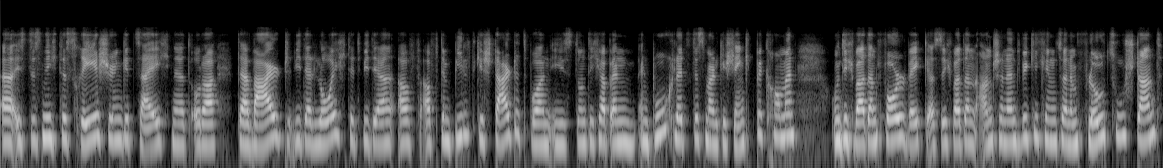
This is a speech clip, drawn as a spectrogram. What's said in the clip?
äh, ist es nicht das Reh schön gezeichnet oder der Wald, wie der leuchtet, wie der auf, auf dem Bild gestaltet worden ist. Und ich habe ein, ein Buch letztes Mal geschenkt bekommen und ich war dann voll weg. Also ich war dann anscheinend wirklich in so einem Flow-Zustand.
